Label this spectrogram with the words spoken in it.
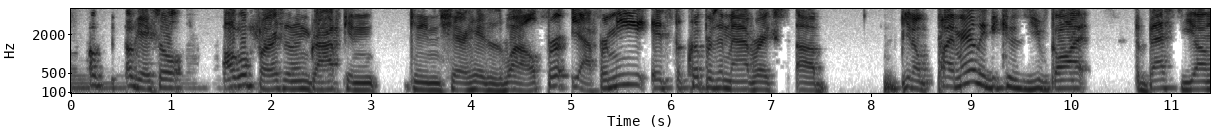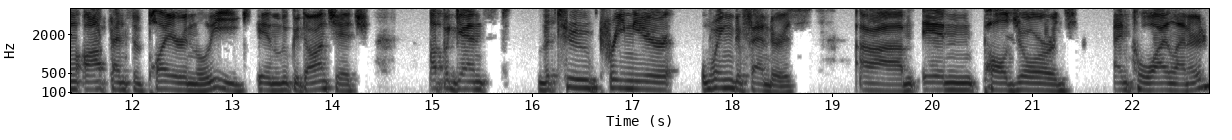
Okay, so I'll go first, and then Graf can can share his as well. For yeah, for me, it's the Clippers and Mavericks. Uh, you know, primarily because you've got the best young offensive player in the league in Luka Doncic up against the two premier wing defenders um, in Paul George and Kawhi Leonard.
